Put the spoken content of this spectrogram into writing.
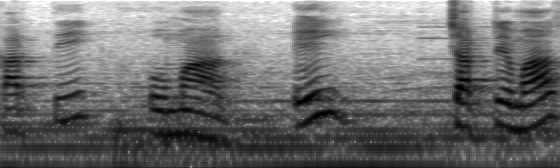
কার্তিক ও মাঘ। এই চারটে মাস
